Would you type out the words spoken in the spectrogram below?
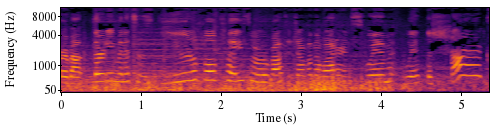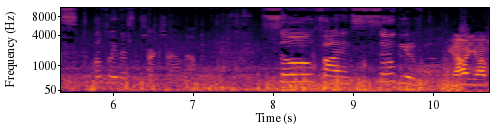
For about 30 minutes to this beautiful place where we're about to jump in the water and swim with the sharks. Hopefully there's some sharks around though. So fun and so beautiful. Yeah, you have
